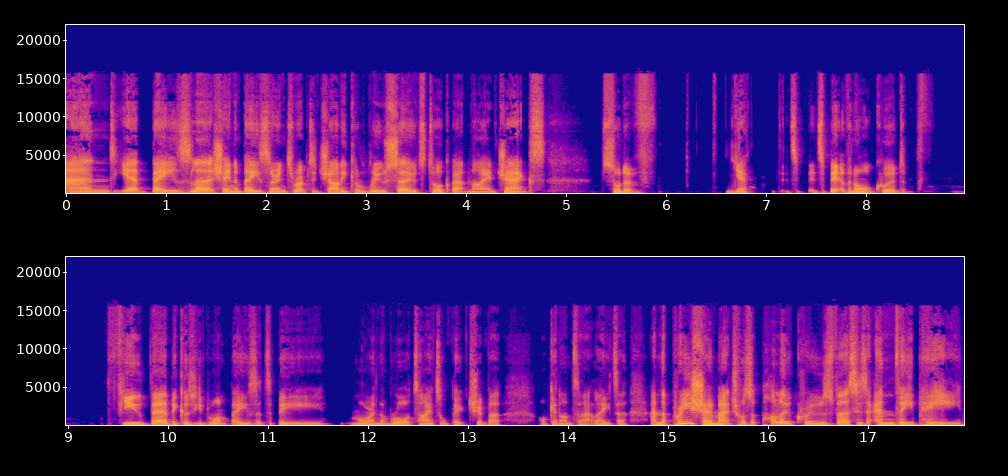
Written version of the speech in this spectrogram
and yeah, Baszler, Shayna Baszler interrupted Charly Caruso to talk about Nia Jax. Sort of, yeah, it's it's a bit of an awkward feud there because you'd want Baszler to be more in the Raw title picture, but we'll get onto that later. And the pre-show match was Apollo Crews versus MVP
